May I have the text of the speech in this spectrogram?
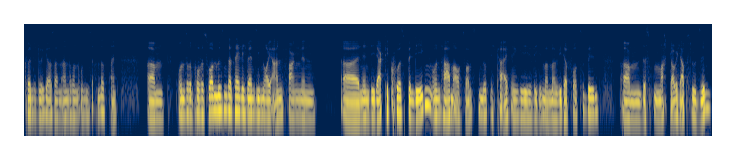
könnte durchaus an anderen Unis anders sein. Ähm, unsere Professoren müssen tatsächlich, wenn sie neu anfangen, einen, äh, einen Didaktikkurs belegen und haben auch sonst die Möglichkeit, irgendwie sich immer mal wieder fortzubilden. Ähm, das macht, glaube ich, absolut Sinn.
